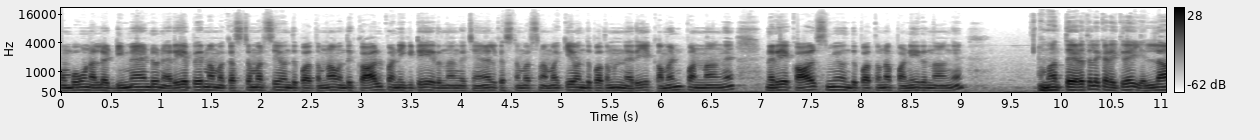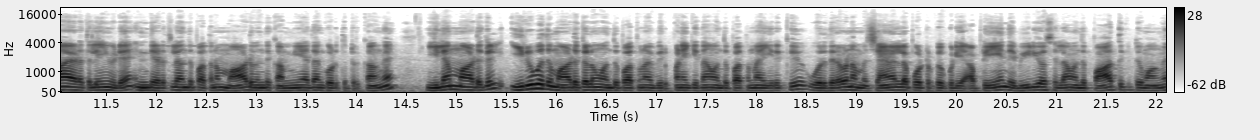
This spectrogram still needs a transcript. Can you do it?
ரொம்பவும் நல்ல டிமாண்டும் நிறைய பேர் நம்ம கஸ்டமர்ஸே வந்து பார்த்தோம்னா வந்து கால் பண்ணிக்கிட்டே இருந்தாங்க. சேனல் கஸ்டமர்ஸ் நமக்கே வந்து பார்த்தோம்னா நிறைய கமெண்ட் பண்ணாங்க. நிறைய கால்ஸுமே வந்து பார்த்தோம்னா பண்ணியிருந்தாங்க. மற்ற இடத்துல கிடைக்கிற எல்லா இடத்துலையும் விட இந்த இடத்துல வந்து பார்த்தோன்னா மாடு வந்து கம்மியாக தான் கொடுத்துட்ருக்காங்க. இளம் மாடுகள் இருபது மாடுகளும் வந்து பார்த்தோம்னா விற்பனைக்கு தான் வந்து பார்த்தோம்னா இருக்குது ஒரு தடவை நம்ம சேனலில் போட்டிருக்கக்கூடிய அப்படியே இந்த வீடியோஸ் எல்லாம் வந்து பார்த்துக்கிட்டு வாங்க.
